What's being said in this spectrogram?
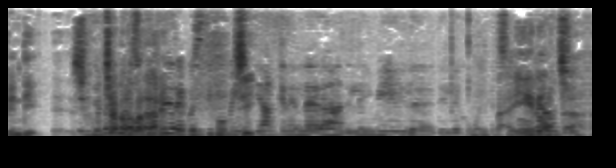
Quindi eh, si cominciava a lavorare. scoprire questi momenti Sì. anche nell'era delle email, delle comunicazioni in veloci, realtà, del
